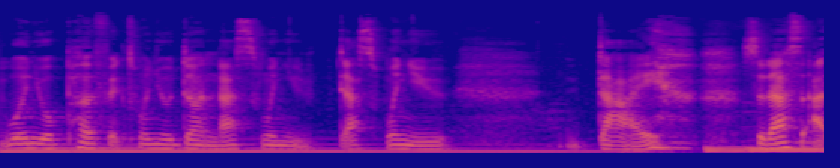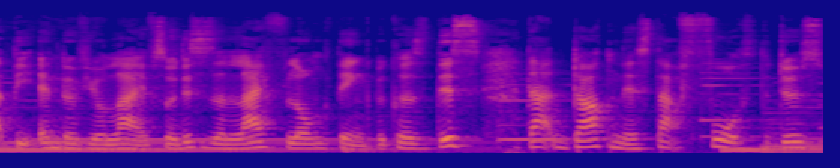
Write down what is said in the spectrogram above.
when you're perfect when you're done that's when you that's when you die. So that's at the end of your life. So this is a lifelong thing because this that darkness that force those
